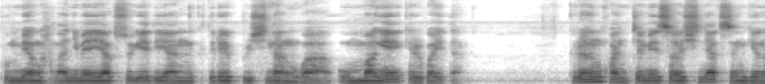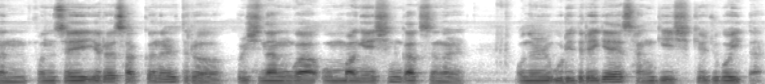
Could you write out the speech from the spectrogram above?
분명 하나님의 약속에 대한 그들의 불신앙과 원망의 결과이다. 그런 관점에서 신약 성경은 본서의 여러 사건을 들어 불신앙과 원망의 심각성을 오늘 우리들에게 상기시켜주고 있다.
